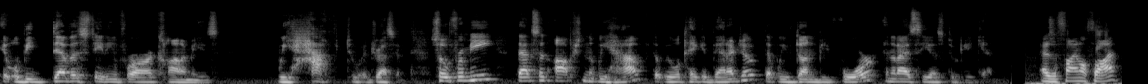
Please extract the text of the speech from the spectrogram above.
It will be devastating for our economies. We have to address it. So for me, that's an option that we have, that we will take advantage of, that we've done before, and that I see us doing again. As a final thought,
